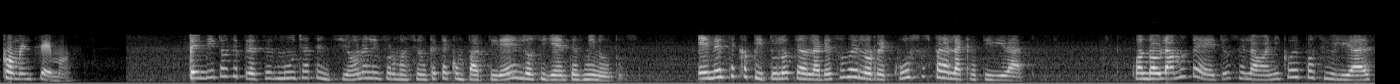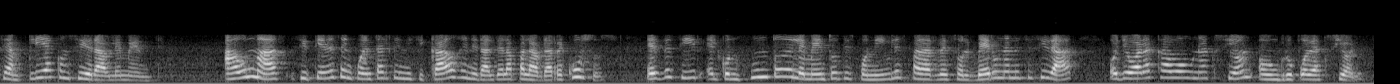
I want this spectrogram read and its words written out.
Comencemos. Te invito a que prestes mucha atención a la información que te compartiré en los siguientes minutos. En este capítulo te hablaré sobre los recursos para la creatividad. Cuando hablamos de ellos, el abanico de posibilidades se amplía considerablemente. Aún más si tienes en cuenta el significado general de la palabra recursos, es decir, el conjunto de elementos disponibles para resolver una necesidad o llevar a cabo una acción o un grupo de acciones.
